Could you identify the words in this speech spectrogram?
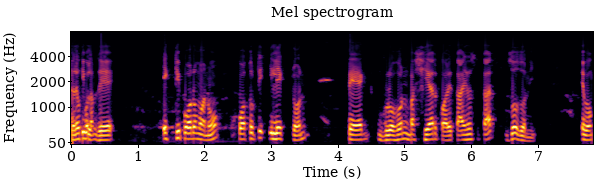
তাহলে কি বললাম যে একটি পরমাণু কতটি ইলেকট্রন ত্যাগ গ্রহণ বা শেয়ার করে তাই হচ্ছে তার যোজনী। এবং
